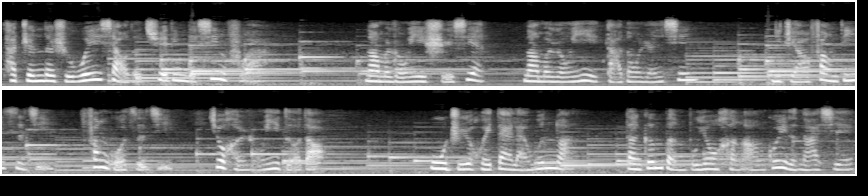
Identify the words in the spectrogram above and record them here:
它真的是微小的、确定的幸福啊，那么容易实现，那么容易打动人心。你只要放低自己，放过自己，就很容易得到。物质会带来温暖，但根本不用很昂贵的那些。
